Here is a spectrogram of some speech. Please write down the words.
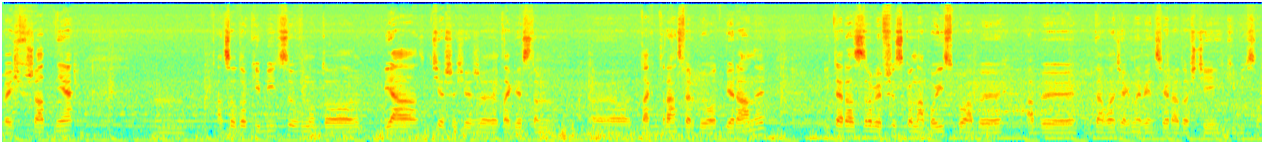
wejść w szatnię. Mm, A co do kibiców, no to ja cieszę się, że tak jestem, e, tak transfer był odbierany teraz zrobię wszystko na boisku, aby, aby dawać jak najwięcej radości kibicom.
